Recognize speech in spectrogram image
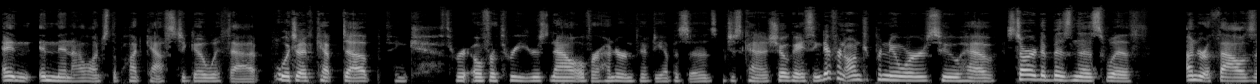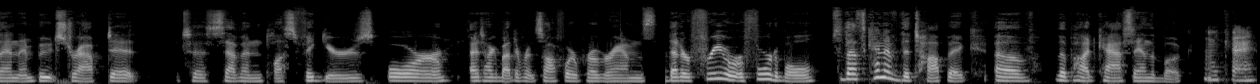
And, and then I launched the podcast to go with that, which I've kept up, I think, over three years now, over 150 episodes, just kind of showcasing different entrepreneurs who have started a business with under a thousand and bootstrapped it to seven plus figures, or I talk about different software programs that are free or affordable. So that's kind of the topic of the podcast and the book. Okay.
